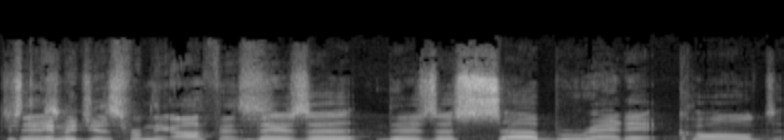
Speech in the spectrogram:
just There's- images from the office. There's a there's a subreddit called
